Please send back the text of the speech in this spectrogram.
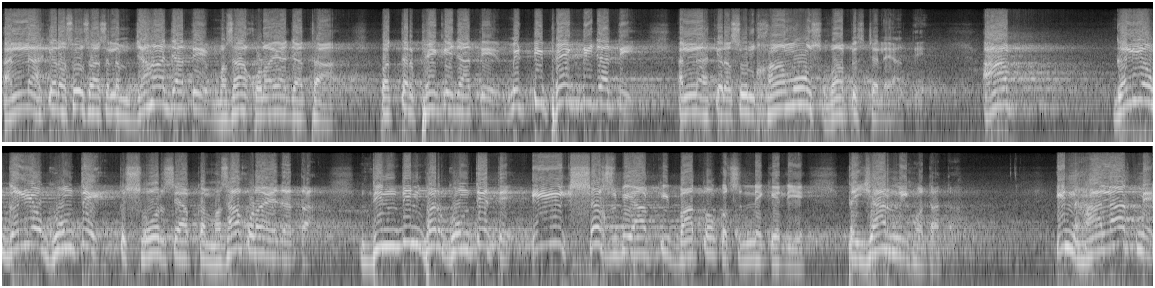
اللہ کے رسول صلی اللہ علیہ وسلم جہاں جاتے مذاق اڑایا جاتا، پتھر پھینکے جاتے، مٹی پھینک دی جاتی، اللہ کے رسول خاموش واپس چلے آتے۔ آپ گلیوں گلیوں گھومتے تو شور سے آپ کا مذاق اڑایا جاتا۔ دن دن بھر گھومتے تھے، ایک شخص بھی آپ کی باتوں کو سننے کے لیے تیار نہیں ہوتا تھا۔ ان حالات میں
